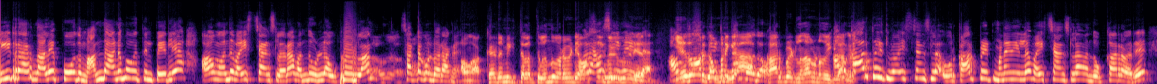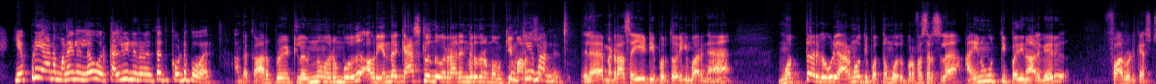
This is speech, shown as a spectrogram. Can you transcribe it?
லீடராக இருந்தாலே போதும். அந்த அனுபவத்தின் பேர்லயே அவங்க வந்து வைஸ் சான்சலரா வந்து உள்ள உட்காரலாம் சட்டம் கொண்டு வராங்க. அவங்க அகாடமிக் தளத்திலிருந்து வர வேண்டிய அவசியம் இல்ல. ஏதோ ஒரு கம்பெனிக்கு போதும். கார்பரேட்ல தான் கொண்டு வந்து வைக்கலாங்க கார்ப்பரேட் வைஸ் சான்சலர் ஒரு கார்ப்பரேட் மனநிலையில வைஸ் சான்சலர் வந்து உட்கார்றவர் எப்படியான மனநிலையில ஒரு கல்வி நிறுவனத்தை கொண்டு போவார்? அந்த கார்பரேட்ல இருந்து வரும்போது அவர் எந்த கேஸ்ட்ல இருந்து வர்றாருங்கிறது ரொம்ப முக்கியமான விஷயம். இதுல மெட்ராஸ் ஐஐடி பொறுத்த வரைக்கும் பாருங்க மொத்தம் இருக்கக்கூடிய அறுநூத்தி பத்தொன்பது ப்ரொஃபசர்ஸ்ல ஐநூத்தி பதினாலு பேர் ஃபார்வர்டு கேஸ்ட்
